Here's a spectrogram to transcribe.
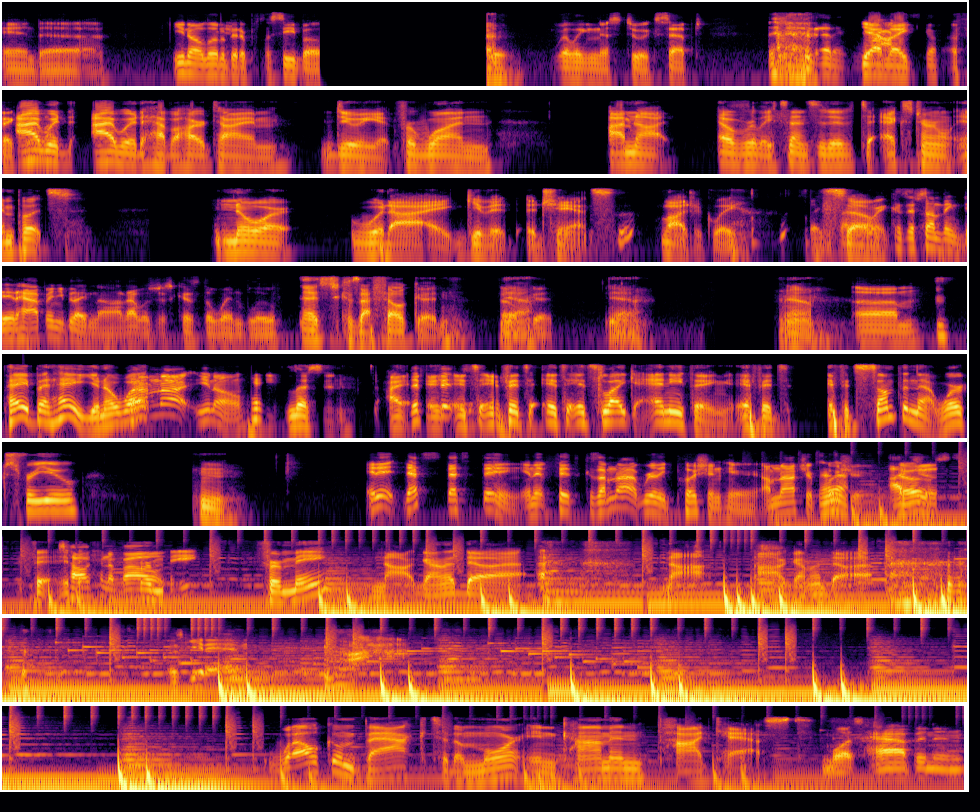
and uh, you know a little bit of placebo willingness to accept. that Yeah, like, gonna affect your I would, I would have a hard time doing it. For one, I'm not overly sensitive to external inputs, nor would I give it a chance logically. Like, So- because if something did happen, you'd be like, "Nah, that was just because the wind blew." That's because I felt good. Felt yeah, good. yeah, yeah. Um, Hey, but hey, you know what? I'm not, you know, Hey, listen. I If it- it's- if it's it's it's like anything. If it's if it's something that works for you, hmm. and it that's that's the thing, and it fits because I'm not really pushing here. I'm not your Yeah, pusher. I totally. just If it, if it- talking about for me, for me, not gonna do it. nah, not gonna do it. let's get in. Ah. Welcome back to the More in Common podcast. What's happening?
